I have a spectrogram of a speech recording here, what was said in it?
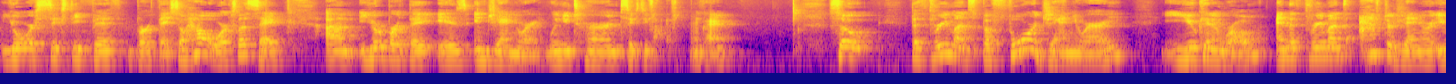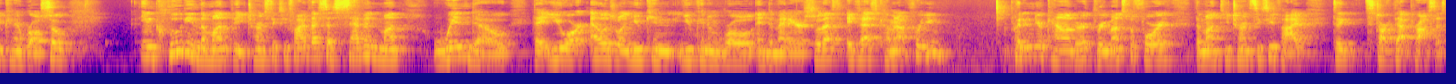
your 65th birthday. So, how it works, let's say um, your birthday is in January when you turn 65, okay? So, the three months before January, you can enroll, and the three months after January, you can enroll. So, including the month that you turn 65, that's a seven month window that you are eligible and you can you can enroll into Medicare. So that's if that's coming up for you, put in your calendar three months before the month you turn 65 to start that process.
